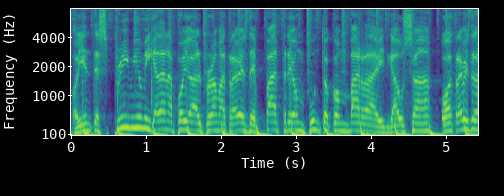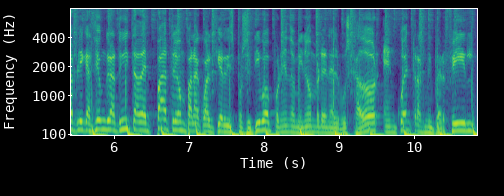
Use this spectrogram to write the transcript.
oyentes premium y que dan apoyo al programa a través de patreon.com barra David Gausa o a través de la aplicación gratuita de Patreon para cualquier dispositivo poniendo mi nombre en el buscador, encuentras mi perfil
